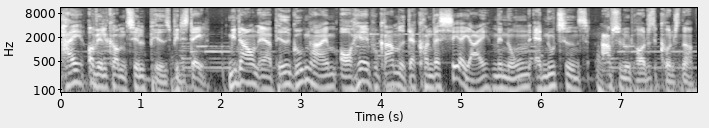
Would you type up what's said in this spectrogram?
Hej og velkommen til Pedes Pittestal. Mit navn er Pede Guggenheim, og her i programmet, der konverserer jeg med nogle af nutidens absolut hotteste kunstnere.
